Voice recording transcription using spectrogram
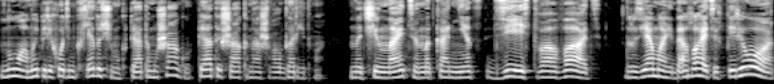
Ну а мы переходим к следующему, к пятому шагу. Пятый шаг нашего алгоритма. Начинайте, наконец, действовать. Друзья мои, давайте вперед!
